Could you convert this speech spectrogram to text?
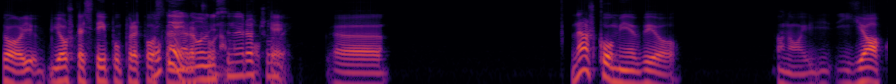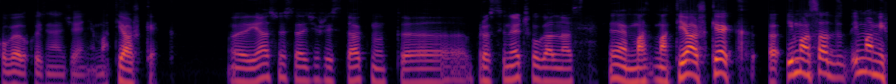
To, Joška i Stipu pretpostavljam Ok, ne računamo. se ne računaju. ok. E, znaš ko mi je bio ono, jako veliko iznenađenje? Matijaš Kek. E, Ja sam mislio da ćeš istaknut uh, prosinečkog, ali nas... Ne, Ma- Matijaš Kek, e, imam sad, imam ih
